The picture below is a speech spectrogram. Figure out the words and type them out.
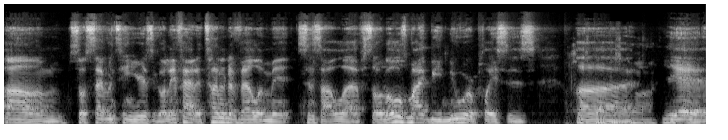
Um, so 17 years ago. They've had a ton of development since I left. So those might be newer places. Uh, yeah.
